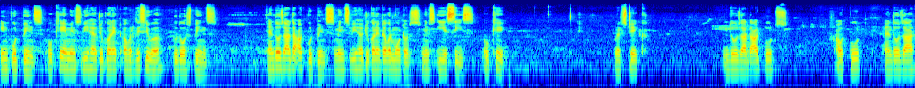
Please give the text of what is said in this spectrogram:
input pins. Okay means we have to connect our receiver to those pins. And those are the output pins. Means we have to connect our motors means ESCs okay. Let's take. Those are the outputs output and those are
